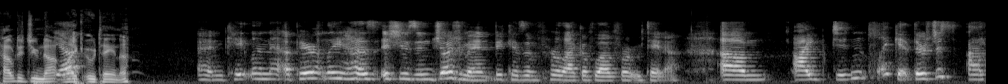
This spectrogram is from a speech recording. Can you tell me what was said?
How did you not Yeah. like Utena? And Caitlin apparently has issues in judgment because of her lack of love for Utena. Um, I didn't like it. There's just I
